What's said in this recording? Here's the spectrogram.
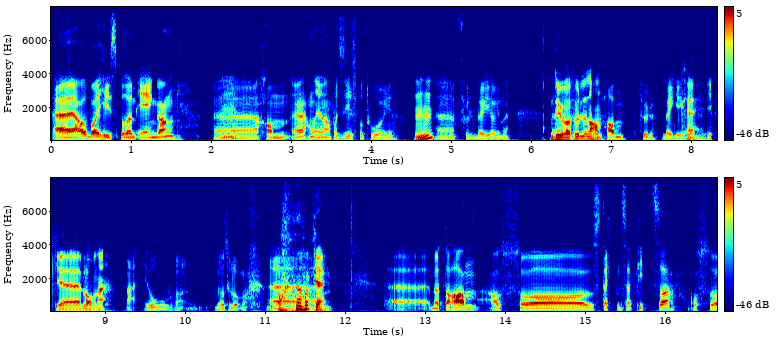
Uh, jeg har bare hilst på dem én gang. Mm. han, han ene har faktisk hilst på to ganger. Mm. Full begge gangene. Du var full, eller han? Han full begge Ok, ganger. ikke lovende. Nei, jo, ganske lovende. okay. Ok. eh, møtte han, og så stekte han seg pizza. Og så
